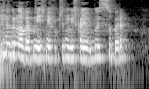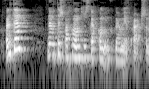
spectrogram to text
winogronowe, bo mieliśmy je w poprzednim mieszkaniu i były super. Ale te nawet też pachną truskawką i kupiłam je w Action.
